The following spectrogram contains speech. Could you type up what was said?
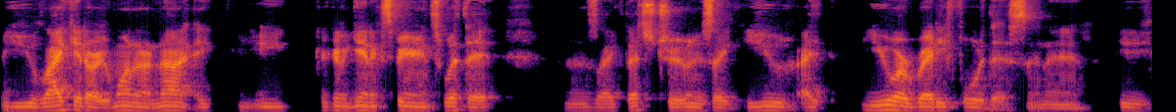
you like it or you want it or not. You, are going to gain experience with it." And I was like, "That's true." And he's like, "You, I, you are ready for this." And he,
